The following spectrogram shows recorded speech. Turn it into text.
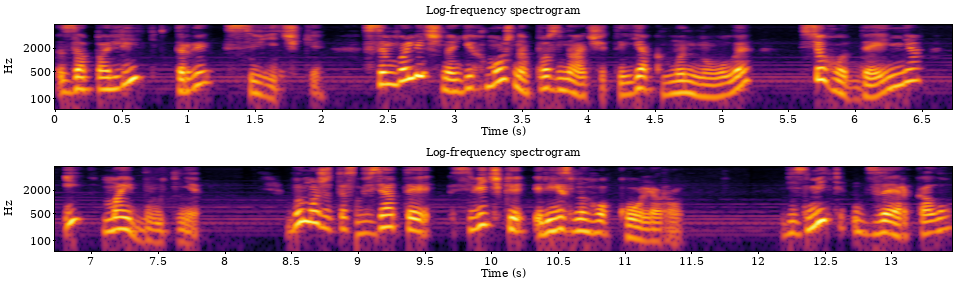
Запаліть три свічки. Символічно їх можна позначити як минуле, сьогодення і майбутнє. Ви можете взяти свічки різного кольору. Візьміть дзеркало,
